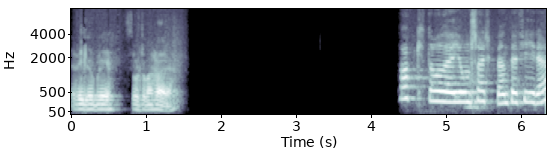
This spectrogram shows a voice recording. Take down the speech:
det vil jo bli stort om jeg klarer. Takk. Da var det Jon Skjerpen, P4.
